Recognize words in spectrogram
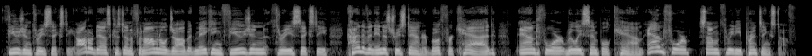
Fusion 360. Autodesk has done a phenomenal job at making Fusion 360 kind of an industry standard, both for CAD and for really simple CAM and for some 3D printing stuff.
